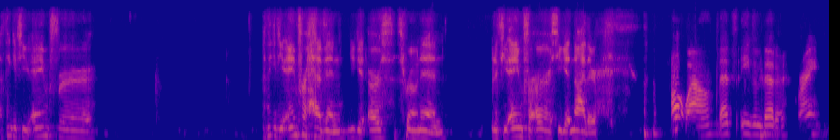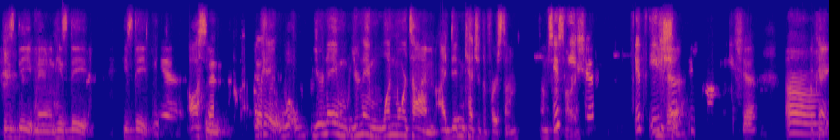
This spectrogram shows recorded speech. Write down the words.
I think if you aim for, I think if you aim for heaven, you get earth thrown in, but if you aim for earth, you get neither." oh wow, that's even better, right? He's deep, man. He's deep. He's deep. Yeah. Awesome. Okay, well, your name, your name, one more time. I didn't catch it the first time. I'm so sorry. it's sorry. Isha. It's Isha. Isha. Um, okay.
